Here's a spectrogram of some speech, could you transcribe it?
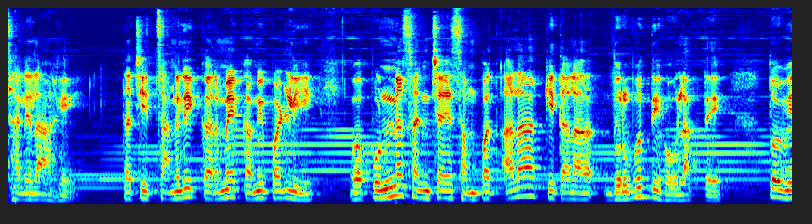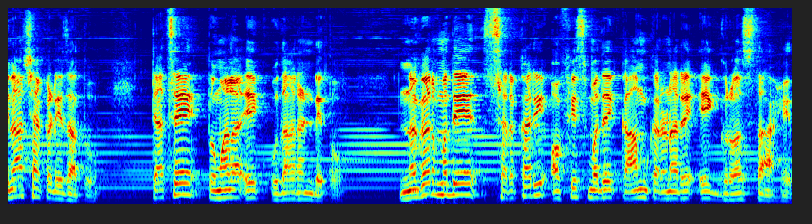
झालेला आहे. त्याची चांगली कर्मे कमी पडली व पुण्यसंचय संपत आला की त्याला दुर्बुद्धी होऊ लागते. तो विनाशाकडे जातो. त्याचे तुम्हाला एक उदाहरण देतो. नगरमध्ये सरकारी ऑफिसमध्ये काम करणारे एक गृहस्थ आहेत.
